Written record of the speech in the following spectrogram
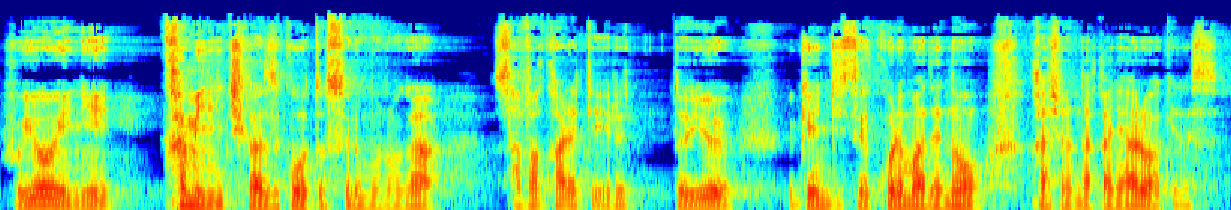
不用意に神に近づこうとする者が裁かれているという現実がこれまでの箇所の中にあるわけです。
